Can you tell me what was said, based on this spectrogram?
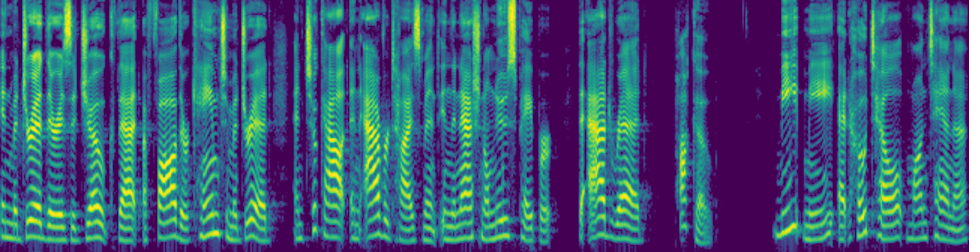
In Madrid, there is a joke that a father came to Madrid and took out an advertisement in the national newspaper. The ad read, Paco, meet me at Hotel Montana,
